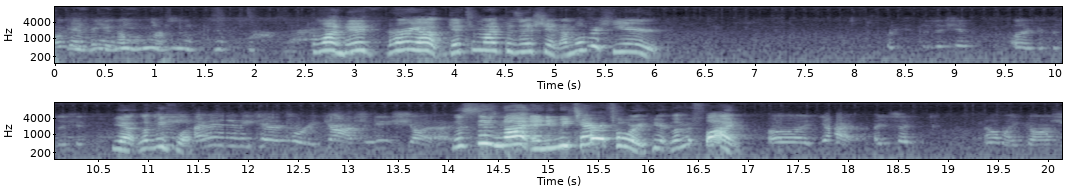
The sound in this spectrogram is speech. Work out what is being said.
Okay, I'm picking up a person. Come on, dude. Hurry up. Get to my position. I'm over here. Where's your position? Position. Yeah, let me Gee, fly. I'm in enemy territory. Gosh, I'm getting shot at. This is not enemy territory. Here, let me fly. Uh, yeah, I said. Oh my gosh.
